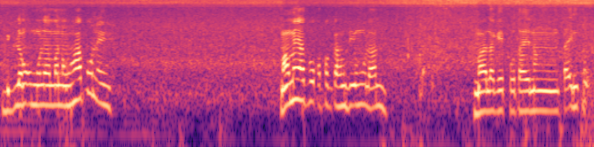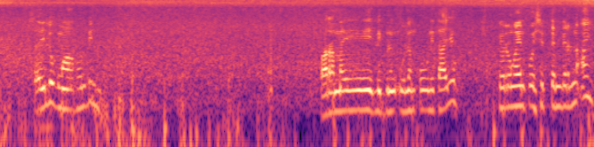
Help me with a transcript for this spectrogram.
biglang umulan man ng hapon eh. Mamaya po kapag ka hindi umulan, malagay po tayo ng tain po sa ilog mga kapambin. Para may libreng ulam po ulit tayo. Pero ngayon po ay September na ay.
